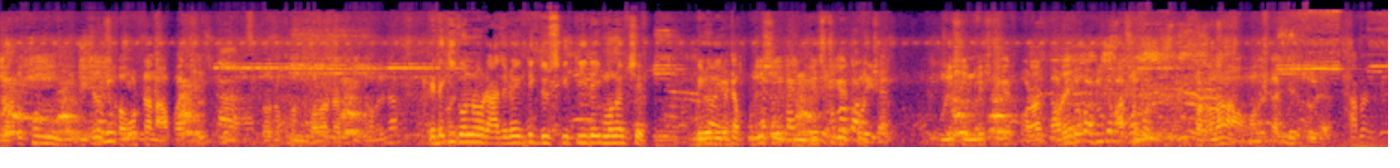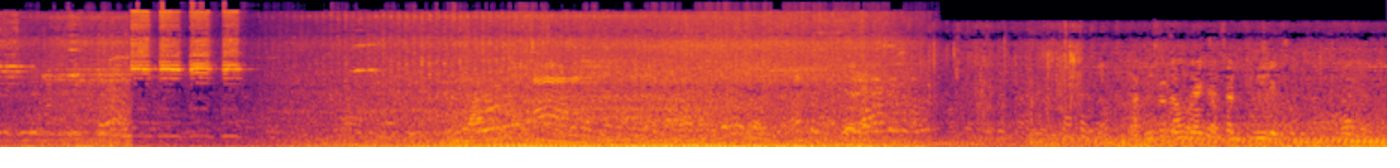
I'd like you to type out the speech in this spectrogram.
যতক্ষণ ডিটেলস খবরটা না পাচ্ছি ততক্ষণ বলাটা এটা কি কোনো রাজনৈতিক দুষ্কৃতিতেই মনে হচ্ছে? বিরোধী এটা পুলিশ ইনভেস্টিগেট করছে। পুলিশ ইনভেস্টিগেট করার পরে ঘটনা আমাদের কাছে চলে আসে। Thank you.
